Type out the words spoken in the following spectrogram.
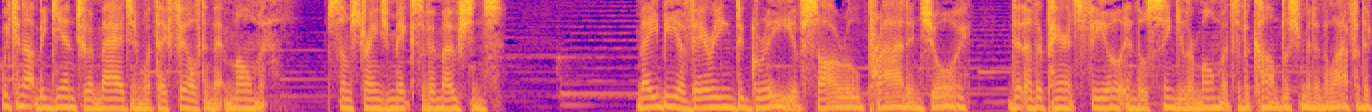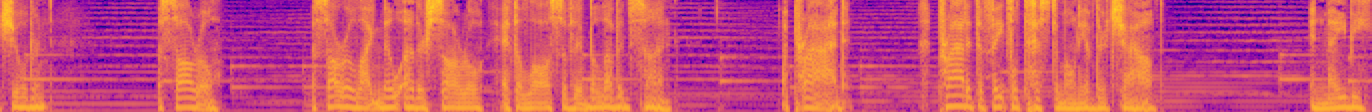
We cannot begin to imagine what they felt in that moment. Some strange mix of emotions maybe a varying degree of sorrow, pride, and joy that other parents feel in those singular moments of accomplishment in the life of their children. A sorrow, a sorrow like no other sorrow at the loss of their beloved son. A pride, pride at the faithful testimony of their child. And maybe,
